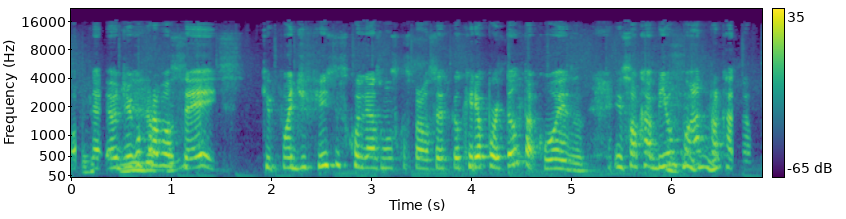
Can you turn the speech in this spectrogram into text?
Olha, Eu digo pra vocês que foi difícil escolher as músicas pra vocês, porque eu queria pôr tanta coisa e só cabiam quatro pra cada um.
